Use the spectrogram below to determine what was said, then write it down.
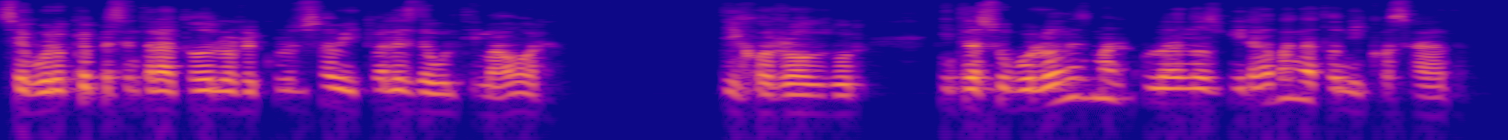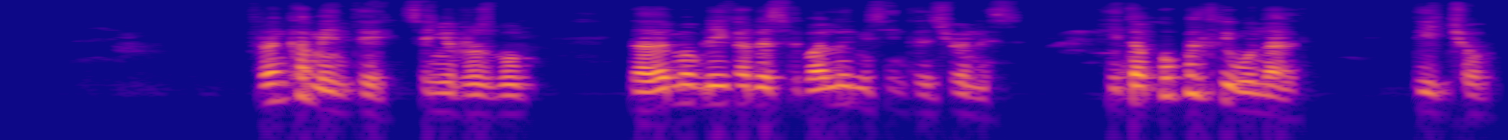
Seguro que presentará todos los recursos habituales de última hora, dijo Rosewood mientras sus burlones marculanos miraban atónicos a Adam. Francamente, señor Rosburg, nada me obliga a reservarle mis intenciones, ni tampoco el tribunal. Dicho,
